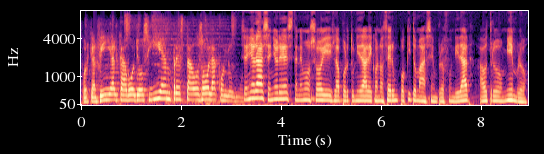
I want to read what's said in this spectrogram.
porque al fin y al cabo yo siempre he estado sola con los... Señoras, señores, tenemos hoy la oportunidad de conocer un poquito más en profundidad a otro miembro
